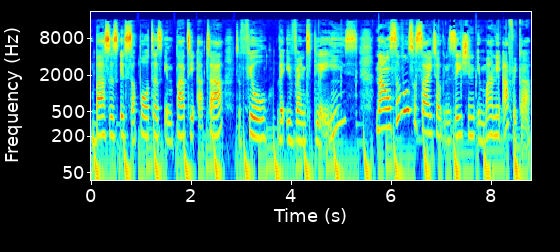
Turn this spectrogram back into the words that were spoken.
buses its supporters in party attire to fill the event place. Now, civil society organization Imani Africa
